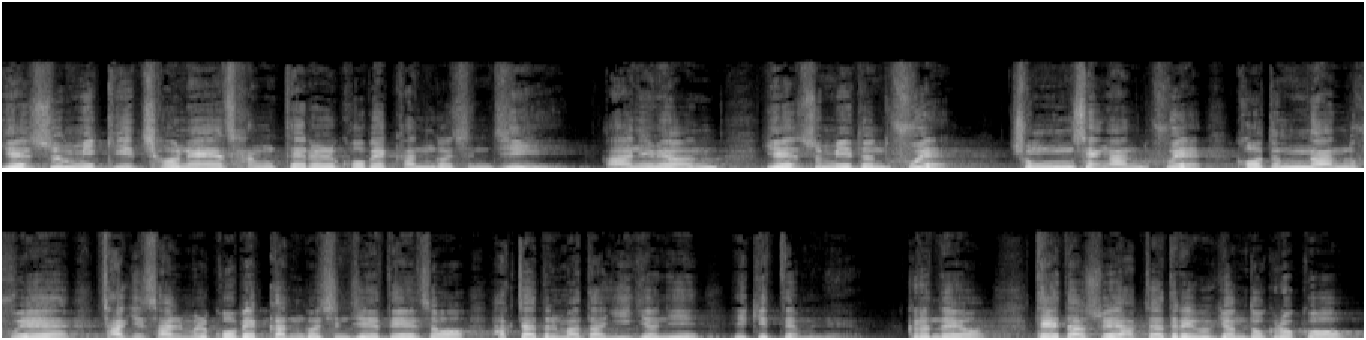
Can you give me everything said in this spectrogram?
예수 믿기 전의 상태를 고백한 것인지 아니면 예수 믿은 후에 중생한 후에 거듭난 후에 자기 삶을 고백한 것인지에 대해서 학자들마다 이견이 있기 때문이에요. 그런데요, 대다수의 학자들의 의견도 그렇고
